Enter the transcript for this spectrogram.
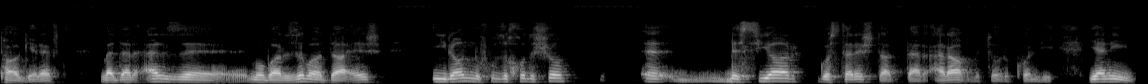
پا گرفت. و در عرض مبارزه با داعش ایران نفوذ خودش رو بسیار گسترش داد در عراق به طور کلی. یعنی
